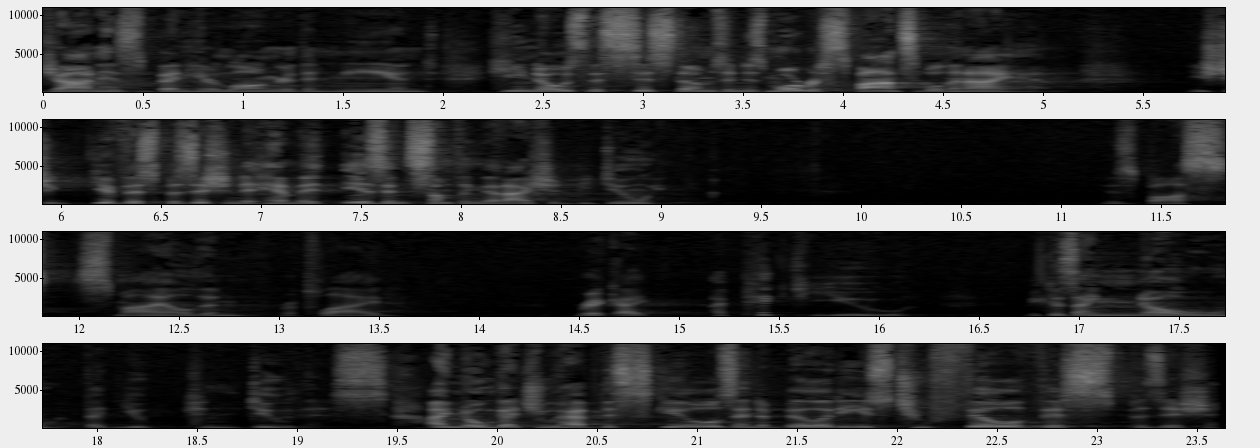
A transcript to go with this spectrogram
John has been here longer than me, and he knows the systems and is more responsible than I am. You should give this position to him. It isn't something that I should be doing. His boss smiled and replied, Rick, I, I picked you because I know that you can do this. I know that you have the skills and abilities to fill this position.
